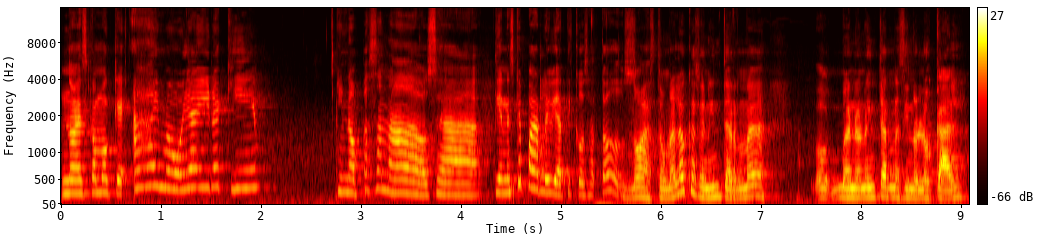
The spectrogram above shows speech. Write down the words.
No es como que, ay, me voy a ir aquí y no pasa nada. O sea, tienes que pagarle viáticos a todos. No, hasta una locación interna, bueno, no interna, sino local.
